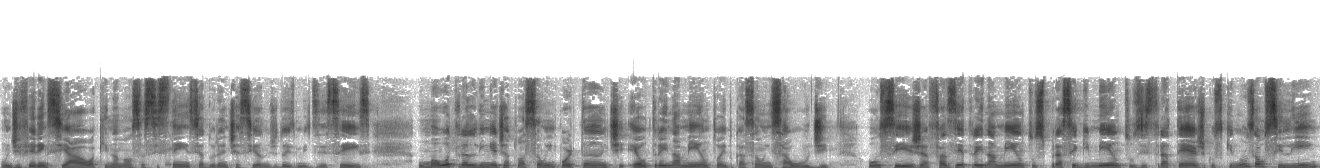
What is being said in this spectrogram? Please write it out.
um diferencial aqui na nossa assistência durante esse ano de 2016. Uma outra linha de atuação importante é o treinamento, a educação em saúde, ou seja, fazer treinamentos para segmentos estratégicos que nos auxiliem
